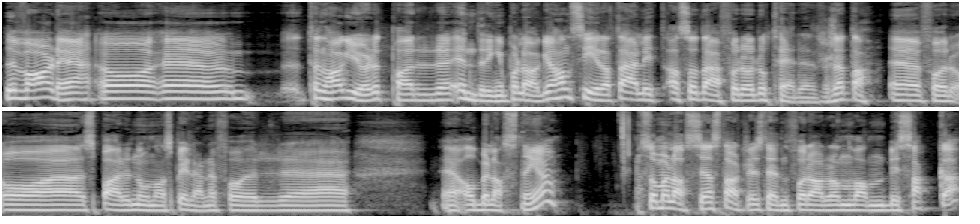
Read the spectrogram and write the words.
Det var det, og eh, Ten Hag gjør et par endringer på laget. Han sier at det er, litt, altså det er for å rotere, rett og slett. Da, eh, for å spare noen av spillerne for eh, all belastninga. Så Malaysia starter istedenfor Aron Van Bissaka.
